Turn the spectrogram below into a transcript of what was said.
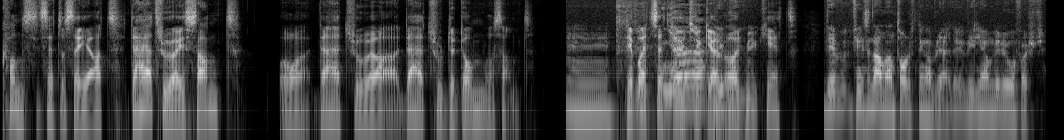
konstigt sätt att säga att det här tror jag är sant och det här, tror jag, det här trodde de var sant. Mm. Det är bara ett sätt att uttrycka det, ödmjukhet. Det finns en annan tolkning av det. William, vill du gå först?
